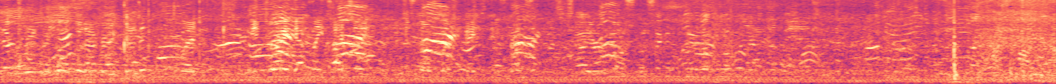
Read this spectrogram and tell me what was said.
don't think but enjoy, definitely touch it, just don't touch it. Just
